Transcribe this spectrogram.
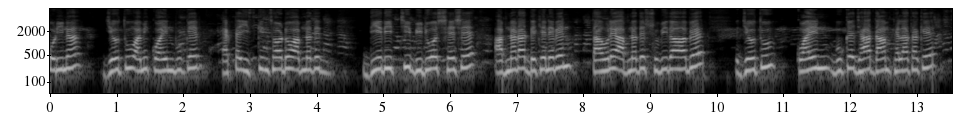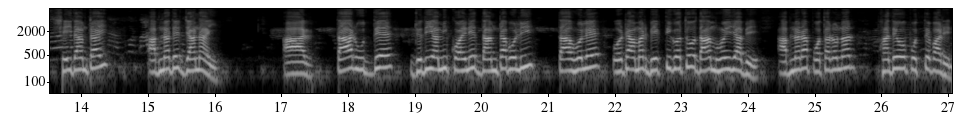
করি না, যেহেতু আমি কয়েন বুকের একটা স্ক্রিনশটও আপনাদের দিয়ে দিচ্ছি ভিডিও শেষে। আপনারা দেখে নেবেন, তাহলে আপনাদের সুবিধা হবে। যেহেতু কয়েন বুকে যা দাম ফেলা থাকে, সেই দামটাই আপনাদের জানাই। আর তার ঊর্ধ্বে যদি আমি কয়েনের দামটা বলি, তাহলে ওটা আমার ব্যক্তিগত দাম হয়ে যাবে। আপনারা প্রতারণার ফাঁদেও পড়তে পারেন।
